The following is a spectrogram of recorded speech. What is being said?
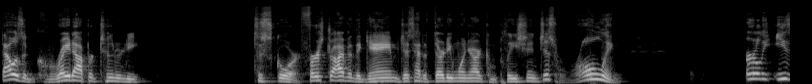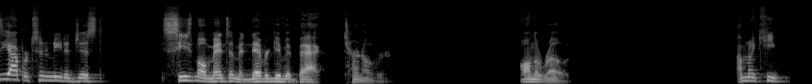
That was a great opportunity to score. First drive of the game, just had a 31 yard completion, just rolling. Early, easy opportunity to just seize momentum and never give it back. Turnover on the road. I'm going to keep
